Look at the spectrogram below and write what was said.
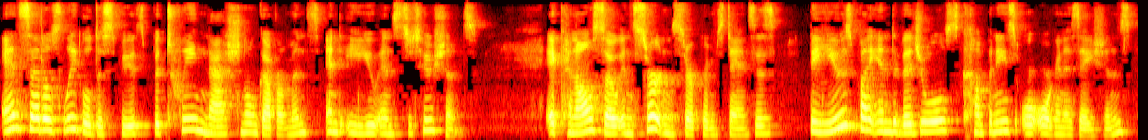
and settles legal disputes between national governments and EU institutions. It can also, in certain circumstances, be used by individuals, companies, or organizations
